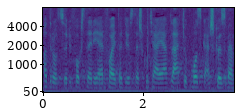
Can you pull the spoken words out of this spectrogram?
A drótszörű Fox Terrier fajta győztes kutyáját látjuk mozgás közben.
